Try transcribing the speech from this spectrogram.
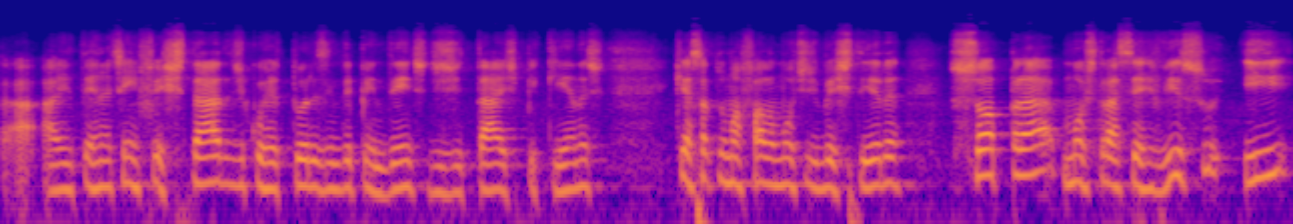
a, a internet é infestada de corretoras independentes, digitais, pequenas, que essa turma fala um monte de besteira só para mostrar serviço e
